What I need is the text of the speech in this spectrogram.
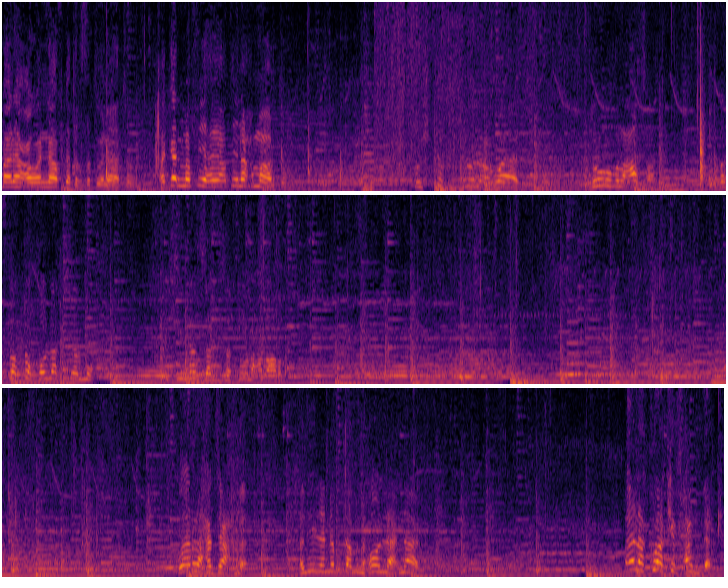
بلا عولناه في كتف زيتوناته. اكل ما فيها يعطينا حمارته وش تكسروا العواد؟ ضربوا بالعصا. بس لا تدخل لك المخ. إيش ينزل الزيتون على الأرض؟ وين راحت يا أحمد؟ خلينا نبدا من هون لهناك. مالك واقف عندك؟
